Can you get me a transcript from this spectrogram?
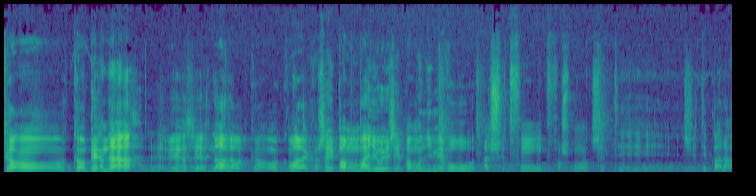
Quand, quand Bernard euh, Verger, non, non, quand, quand, voilà, quand j'avais pas mon maillot et j'avais pas mon numéro à cheveux de fond, franchement, j'étais, j'étais pas là.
